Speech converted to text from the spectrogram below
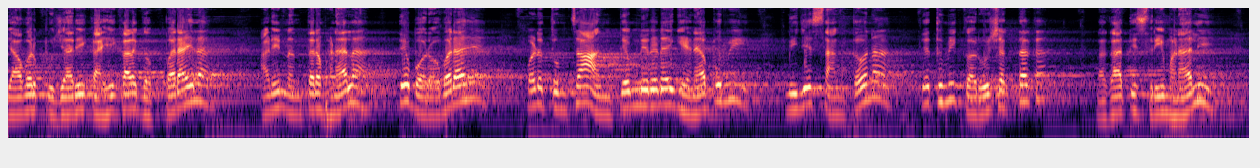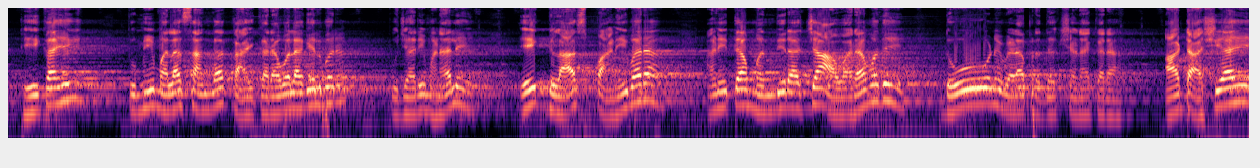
यावर पुजारी काही काळ गप्प राहिला आणि नंतर म्हणाला ते बरोबर आहे पण तुमचा अंतिम निर्णय घेण्यापूर्वी मी जे सांगतो ना ते तुम्ही करू शकता का? बघा ती स्त्री म्हणाली ठीक आहे तुम्ही मला सांगा काय करावं लागेल बरं? पुजारी म्हणाले एक ग्लास पाणी भरा आणि त्या मंदिराच्या आवारामध्ये दोन वेळा प्रदक्षिणा करा. आठ अशी आहे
